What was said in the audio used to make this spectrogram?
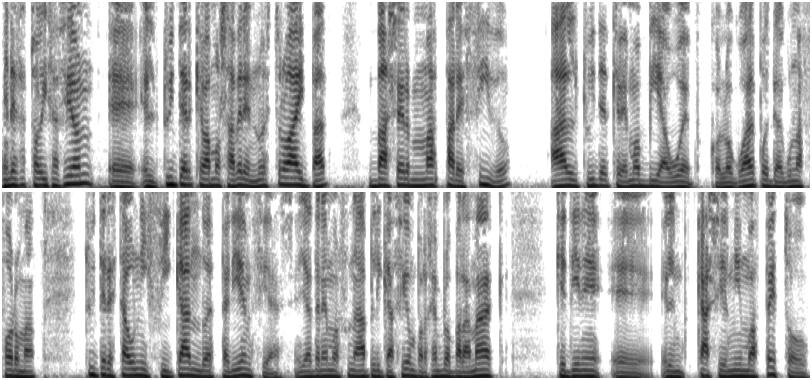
en esta actualización, eh, el Twitter que vamos a ver en nuestro iPad va a ser más parecido al Twitter que vemos vía web, con lo cual, pues de alguna forma, Twitter está unificando experiencias. Ya tenemos una aplicación, por ejemplo, para Mac que tiene eh, el, casi el mismo aspecto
